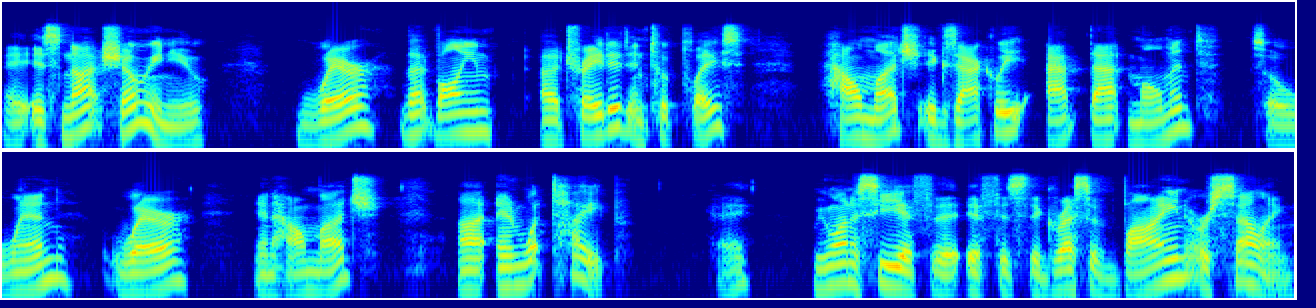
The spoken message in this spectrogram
It's not showing you where that volume uh, traded and took place, how much exactly at that moment. So when, where, and how much, uh, and what type. Okay, we want to see if if it's the aggressive buying or selling.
